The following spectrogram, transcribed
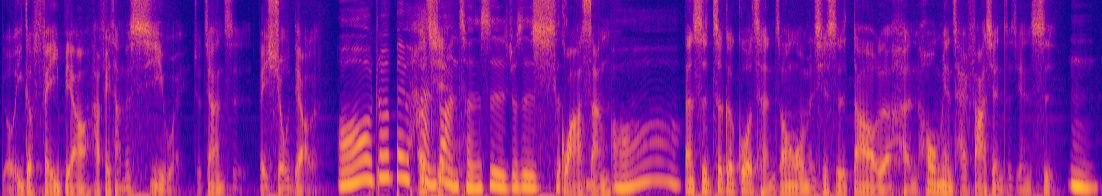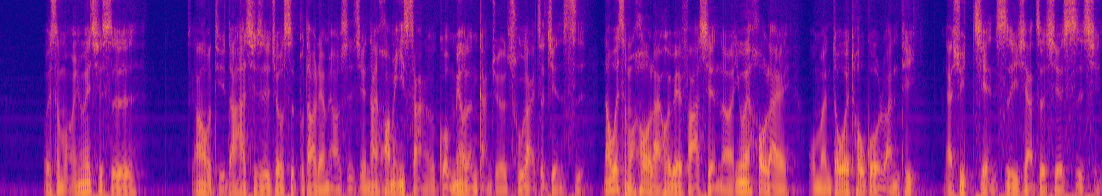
有一个飞镖，它非常的细微，就这样子被修掉了。哦，就是被判断成是就是刮伤哦。但是这个过程中，我们其实到了很后面才发现这件事。嗯，为什么？因为其实。刚刚我提到，它其实就是不到两秒时间，那画面一闪而过，没有人感觉得出来这件事。那为什么后来会被发现呢？因为后来我们都会透过软体来去检视一下这些事情。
